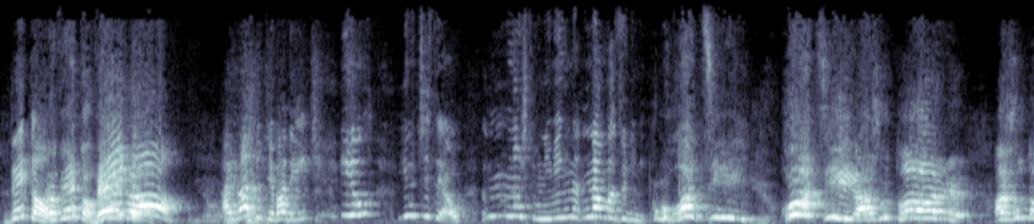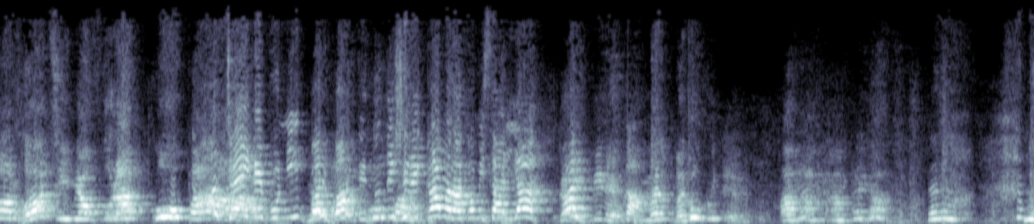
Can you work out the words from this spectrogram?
Veto! Veto, veto! Ai luat tu ceva de aici? Eu? Eu ce să iau? Nu știu nimic, n- n-am văzut nimic. Cum, hoții! Hoții! Ajutor! Ajutor! Hoții mi-au furat cupa! Ce-ai nebunit, bărbate? Du-te și reclamă la comisariat! Hai, bine, Luca! mă, mă duc, uite. Am, am, am plecat. Nu, nu.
